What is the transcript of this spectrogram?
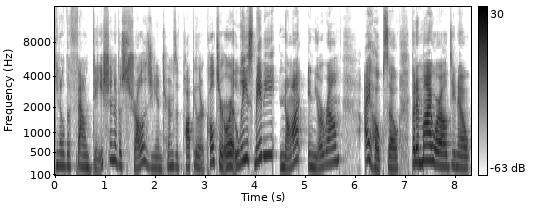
you know, the foundation of astrology in terms of popular culture, or at least maybe not in your realm. I hope so. But in my world, you know,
